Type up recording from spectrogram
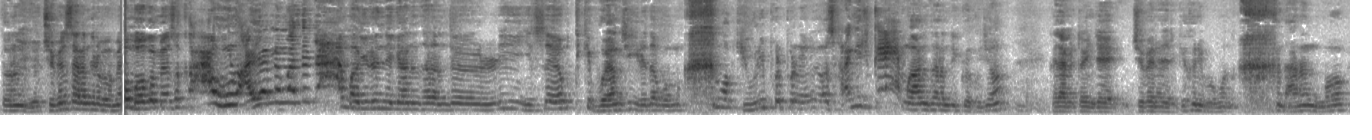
또는 요 주변 사람들을 보면 먹으면서 아 오늘 아이 한명 만들자 막 이런 얘기하는 사람들이 있어요. 특히 보양식 이러다 보면 막 기운이 펄펄 나고 사랑해줄게 뭐 하는 사람도 있고 그죠? 그 다음에 또 이제 주변에 이렇게 흔히 보면 아, 나는 뭐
